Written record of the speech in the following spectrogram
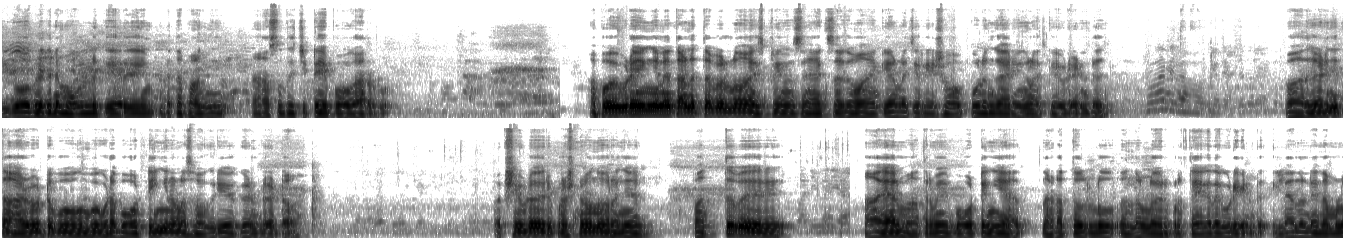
ഈ ഗോപുരത്തിന്റെ മുകളിൽ കയറുകയും ഇവിടുത്തെ ഭംഗി ആസ്വദിച്ചിട്ടേ പോകാറുള്ളൂ. അപ്പോൾ ഇവിടെ ഇങ്ങനെ തണുത്ത വെള്ളവും ഐസ്ക്രീമും സ്നാക്സൊക്കെ വാങ്ങിക്കാനുള്ള ചെറിയ ഷോപ്പുകളും കാര്യങ്ങളൊക്കെ ഇവിടെ ഉണ്ട്. അപ്പോൾ അത് കഴിഞ്ഞ് താഴോട്ട് പോകുമ്പോൾ ഇവിടെ ബോട്ടിങ്ങിനുള്ള സൗകര്യമൊക്കെ ഉണ്ട് കേട്ടോ. പക്ഷേ ഇവിടെ ഒരു പ്രശ്നമെന്ന് പറഞ്ഞാൽ പത്ത് പേര് ആയാൽ മാത്രമേ ബോട്ടിങ് നടത്തുള്ളൂ എന്നുള്ള ഒരു പ്രത്യേകത കൂടിയുണ്ട്. ഇല്ലാന്നുണ്ടെങ്കിൽ നമ്മൾ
